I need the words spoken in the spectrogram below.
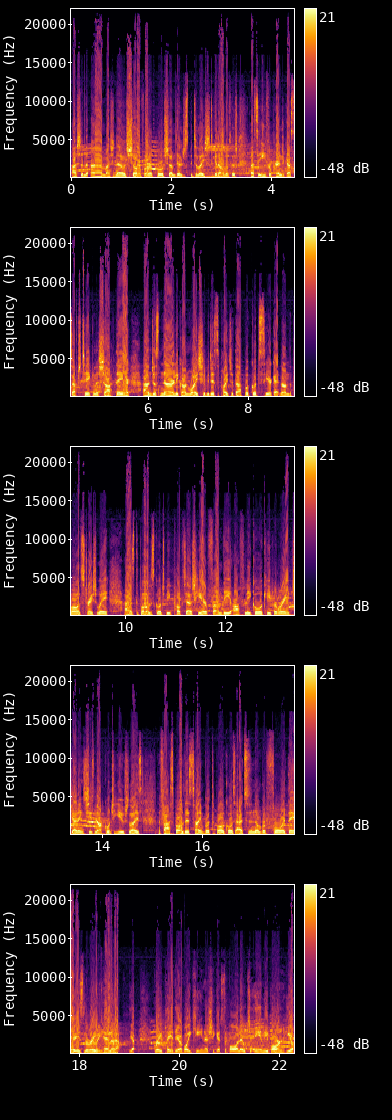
at an um, at an old shove or a push. Um, they'll just be delighted to get on with it. That's Aoife Prendergast after taking a shot there and just narrowly gone wide. She'll be disappointed with that, but good to see her getting on the ball straight away as the ball is going to be pucked out here from the Offaly goalkeeper Marie Jennings. She's not going to utilise the fast ball this time, but the ball goes out to the number four. There is Lorraine Lorraine Kenner. Keena. Yep, great play there by Keena. She gets the ball out to Amy Byrne here.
